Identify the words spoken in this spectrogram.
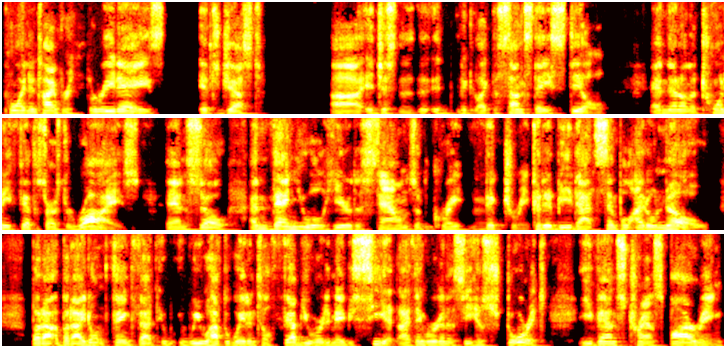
point in time for three days. It's just uh, it just it, it- like the sun stays still, and then on the 25th it starts to rise. And so, and then you will hear the sounds of great victory. Could it be that simple? I don't know, but I, but I don't think that we will have to wait until February to maybe see it. I think we're going to see historic events transpiring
